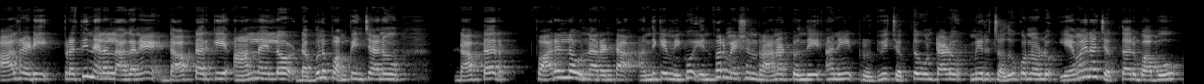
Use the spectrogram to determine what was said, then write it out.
ఆల్రెడీ ప్రతి నెల లాగానే డాక్టర్కి ఆన్లైన్లో డబ్బులు పంపించాను. డాక్టర్ ఫారెన్లో ఉన్నారంట. అందుకే మీకు ఇన్ఫర్మేషన్ రానట్టుంది అని పృథ్వీ చెప్తూ ఉంటాడు. మీరు చదువుకున్నోళ్ళు ఏమైనా చెప్తారు బాబు?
